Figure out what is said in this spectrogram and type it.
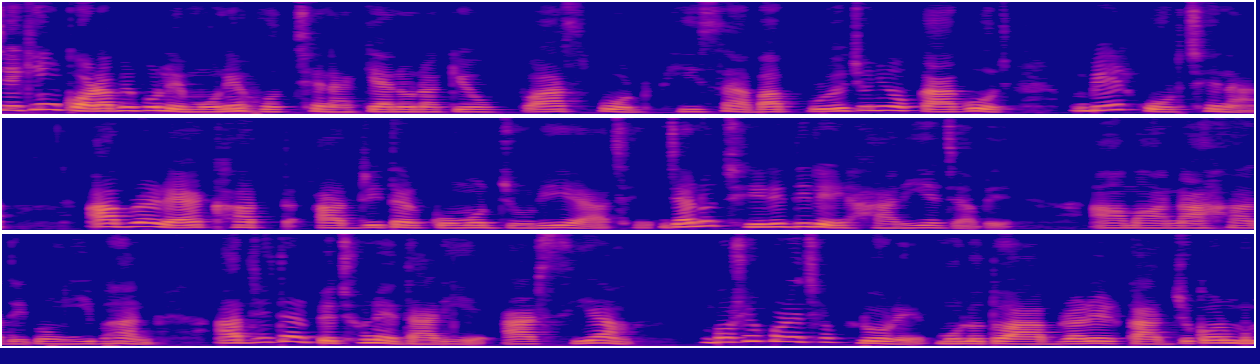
চেকিং করাবে বলে মনে হচ্ছে না, কেননা কেউ পাসপোর্ট, ভিসা বা প্রয়োজনীয় কাগজ বের করছে না। আবরার এক হাত আদ্রিতার কোমর জড়িয়ে আছে, যেন ছেড়ে দিলেই হারিয়ে যাবে। আমা, নাহাদ এবং ইভান আদ্রিতার পেছনে দাঁড়িয়ে আর সিয়াম বসে পড়েছে ফ্লোরে। মূলত আবরারের কার্যকর্ম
